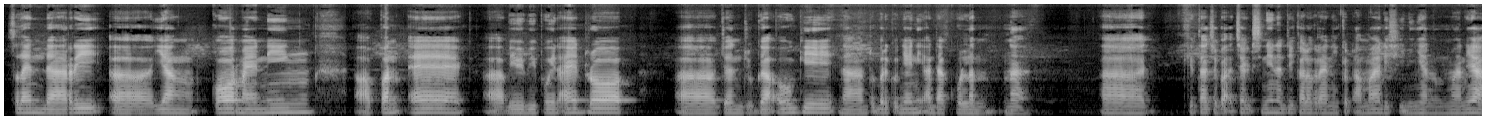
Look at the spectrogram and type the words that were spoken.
selain dari uh, yang core mining, OpenX, uh, BBB Point airdrop, uh, dan juga OG. Nah, untuk berikutnya ini ada Colon. Nah, uh, kita coba cek di sini nanti kalau kalian ikut ama di sininya teman-teman ya.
